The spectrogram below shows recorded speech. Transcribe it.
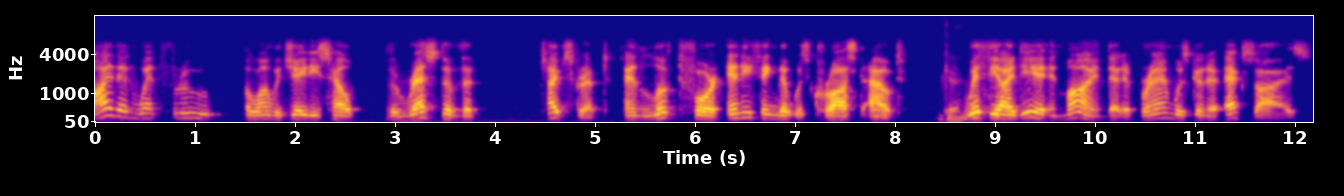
I then went through, along with JD's help, the rest of the TypeScript and looked for anything that was crossed out. Okay. With the idea in mind that if Bram was going to excise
